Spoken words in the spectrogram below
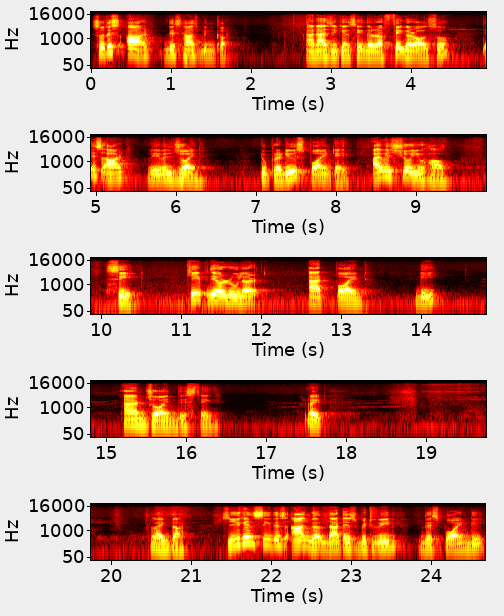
So this arc this has been cut. And as you can see in the rough figure also this arc we will join to produce point A. I will show you how. See, keep your ruler at point D and join this thing, right, like that. So you can see this angle that is between this point D,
